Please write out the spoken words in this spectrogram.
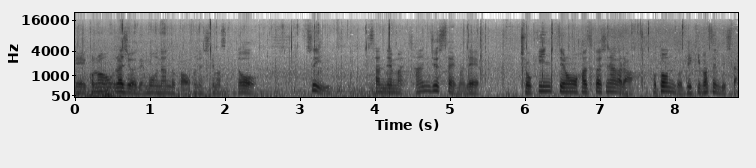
えー、このラジオでも何度かお話してますけどつい3年前30歳まで貯金っていうのを恥ずかしながらほとんどできませんでした。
